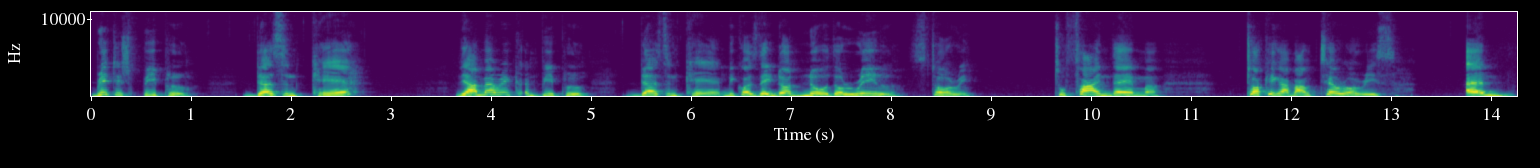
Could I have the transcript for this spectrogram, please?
British people doesn't care. The American people doesn't care because they don't know the real story. To find them uh, talking about terrorists and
